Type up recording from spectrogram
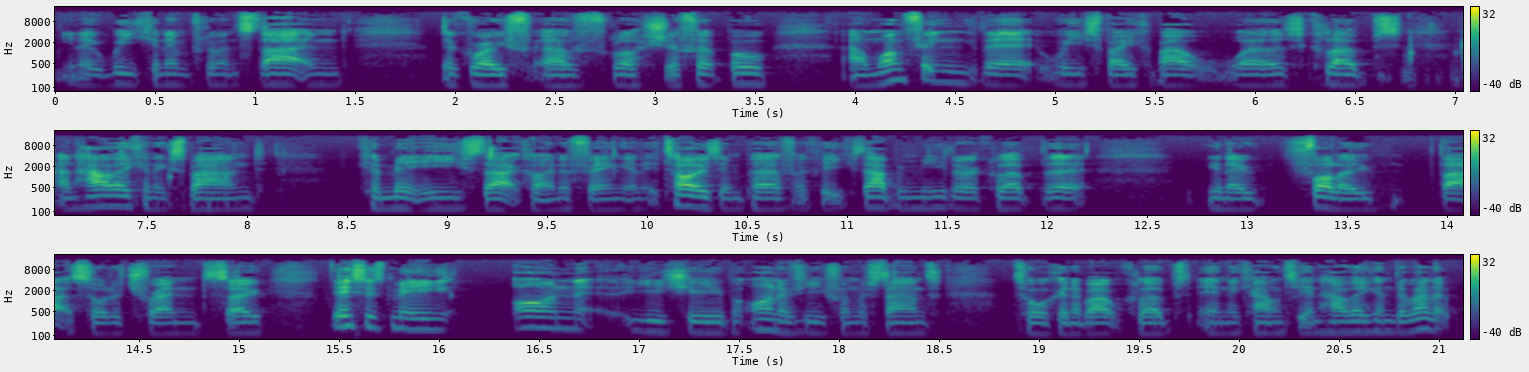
you know we can influence that and the growth of Gloucestershire football. And one thing that we spoke about was clubs and how they can expand, committees, that kind of thing. And it ties in perfectly because Abbeymead are a club that, you know, follow that sort of trend. So this is me on YouTube, on A View from the Stands, talking about clubs in the county and how they can develop.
